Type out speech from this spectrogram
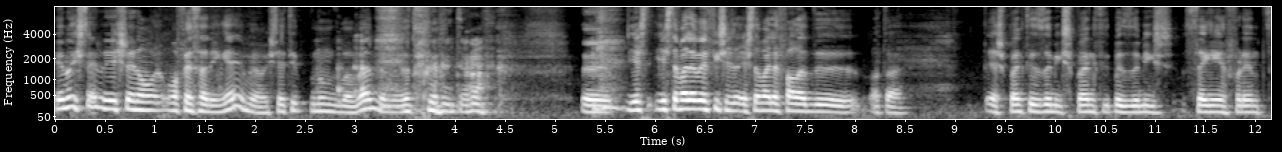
Eu não, isto, é, isto é não, não ofensa a ninguém, meu. Isto é tipo o nome de uma banda, meu. Muito bom. Eh, e este, e esta malha é bem fixe. Esta malha fala de. Lá está. És punk, tens os amigos punk e depois os amigos seguem em frente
